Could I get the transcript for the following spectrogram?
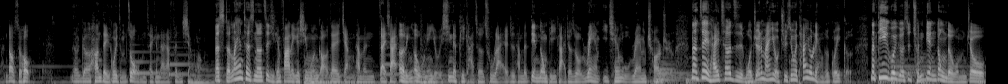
反到时候那个 Hyundai 会怎么做，我们再跟大家分享哦。那 Stellantis 呢，这几天发了一个新闻稿，在讲他们在下二零二五年有个新的皮卡车出来了，就是他们的电动皮卡，叫做 Ram 一千五 Ram Charger。那这台车子我觉得蛮有趣，是因为它有两个规格。那第一个规格是纯电动的，我们就。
